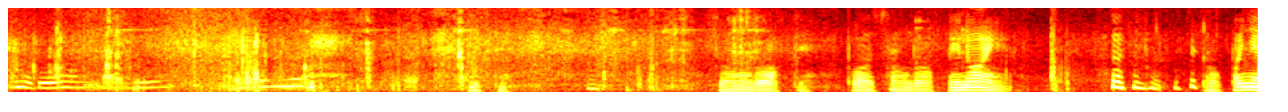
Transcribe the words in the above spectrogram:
อันนี้เด้ อได้ดีสองดอกดิพ่อสองดอกน้อยๆ ดอกปะไง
